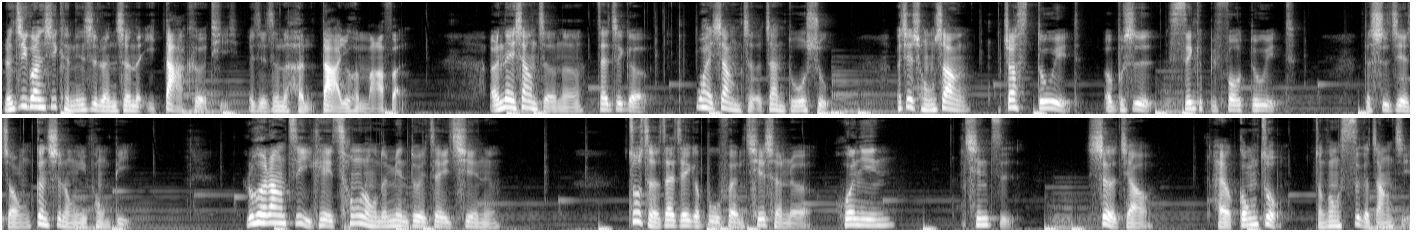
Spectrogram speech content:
人际关系肯定是人生的一大课题，而且真的很大又很麻烦。而内向者呢，在这个外向者占多数，而且崇尚 just do it 而不是 think before do it 的世界中，更是容易碰壁。如何让自己可以从容的面对这一切呢？作者在这个部分切成了婚姻、亲子、社交，还有工作，总共四个章节。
